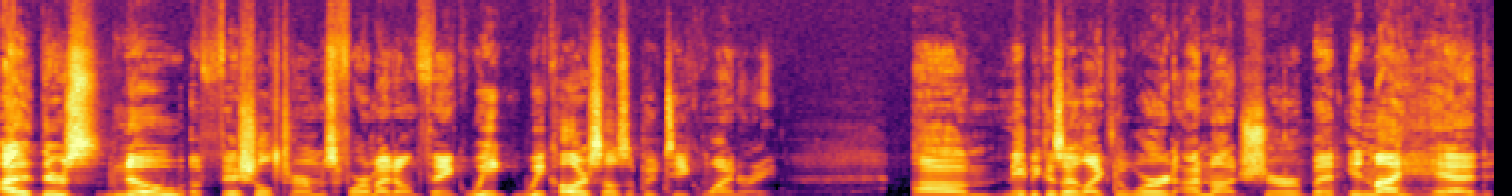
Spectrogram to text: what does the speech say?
I, there's no official terms for them. I don't think we we call ourselves a boutique winery. Um, maybe because I like the word, I'm not sure. But in my head,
